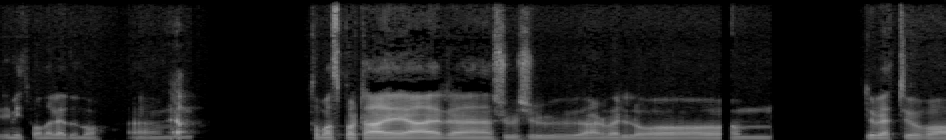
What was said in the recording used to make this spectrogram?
i midtbaneleddet nå. Um, Ja. Thomas Partey er eh, 27, er det vel, og um, du vet jo hva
